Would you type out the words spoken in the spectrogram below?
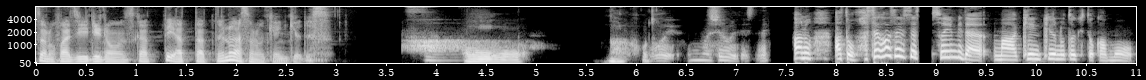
そのファジー理論を使ってやったっていうのがその研究です。はあおお。なるほど。面白いですね。あの、あと、長谷川先生、そういう意味では、まあ、研究の時とかも、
